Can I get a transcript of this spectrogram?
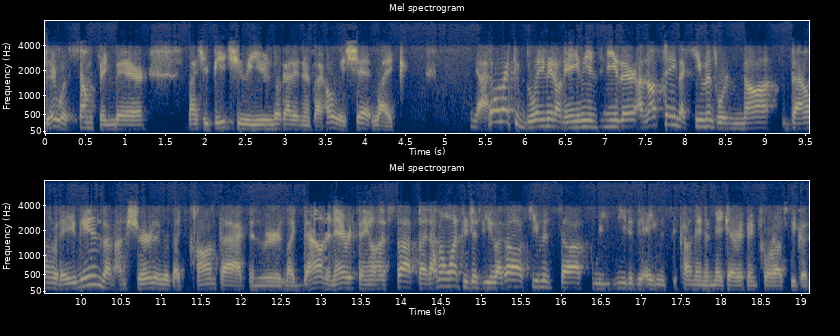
there was something there. Like you Picchu, you look at it and it's like, holy shit! Like yeah, I don't like to blame it on aliens either. I'm not saying that humans were not down with aliens. I'm, I'm sure there was like contact and we are like down and everything, all that stuff. But I don't want to just be like, oh, humans suck. We needed the aliens to come in and make everything for us because,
